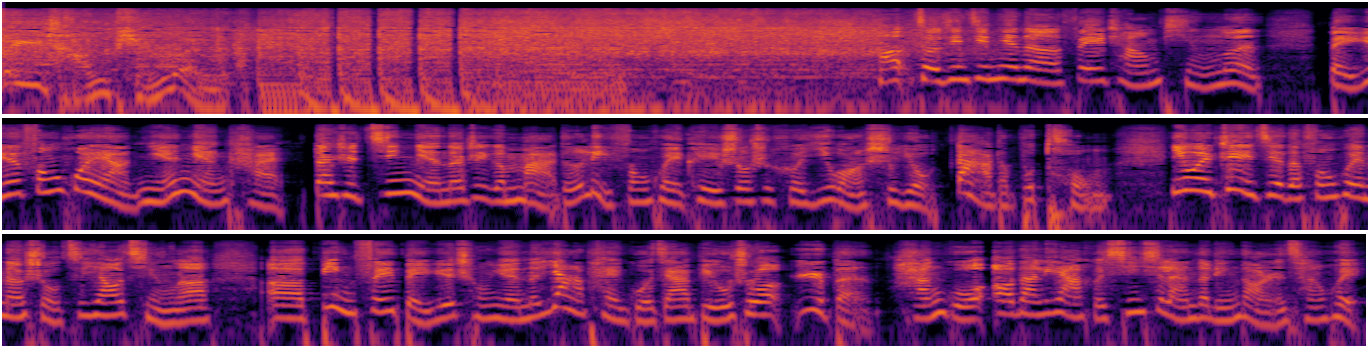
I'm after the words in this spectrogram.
非常评论。好，走进今天的非常评论。北约峰会啊，年年开，但是今年的这个马德里峰会可以说是和以往是有大的不同。因为这一届的峰会呢，首次邀请了呃，并非北约成员的亚太国家，比如说日本、韩国、澳大利亚和新西兰的领导人参会。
